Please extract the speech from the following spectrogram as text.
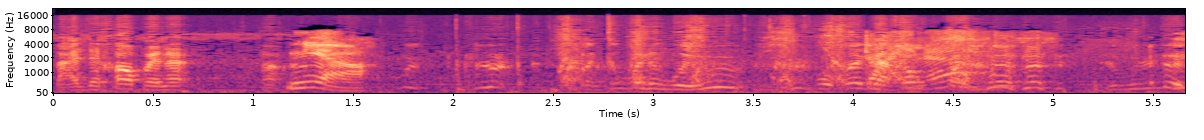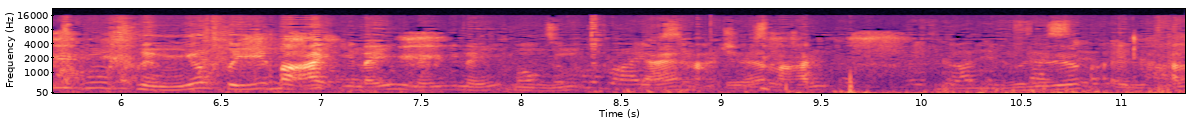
หลานจะเข้าไปนะอะเนี่ย มันก็ไม่ได้วิงบอกว่าอยากต้องไปหนึ่งยังสีตายอยู่ไหนอยู่ไหนอยู่ไหนย้ายหาเจอหลาน We've got เดี๋ยวเดี๋ยว infested. ไอ้หลาน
